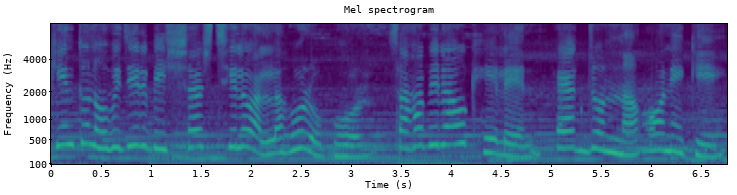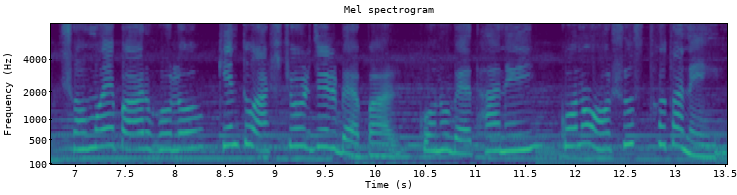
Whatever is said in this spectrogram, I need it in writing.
কিন্তু নবীজির বিশ্বাস ছিল আল্লাহর ওপর। সাহাবিরাও খেলেন, একজন না অনেকে। সময় পার হলো, কিন্তু আশ্চর্যের ব্যাপার কোনো ব্যথা নেই, কোনো অসুস্থতা নেই,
